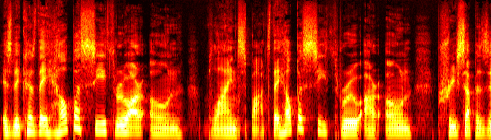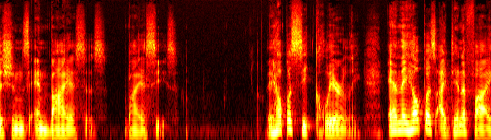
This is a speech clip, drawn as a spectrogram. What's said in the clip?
is because they help us see through our own blind spots. They help us see through our own presuppositions and biases, biases. They help us see clearly, and they help us identify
